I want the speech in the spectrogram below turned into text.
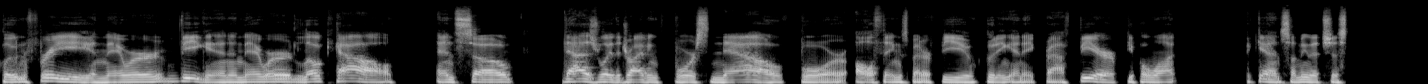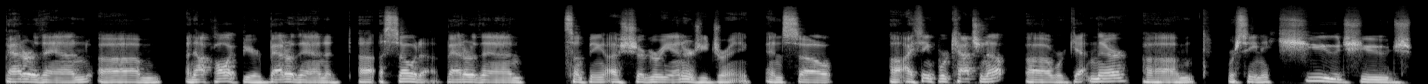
gluten free and they were vegan and they were low cal. And so that is really the driving force now for all things better for you, including NA craft beer. People want, again, something that's just better than um, an alcoholic beer, better than a, a, soda, better than something, a sugary energy drink. And so uh, I think we're catching up. Uh, we're getting there. Um, we're seeing a huge, huge,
